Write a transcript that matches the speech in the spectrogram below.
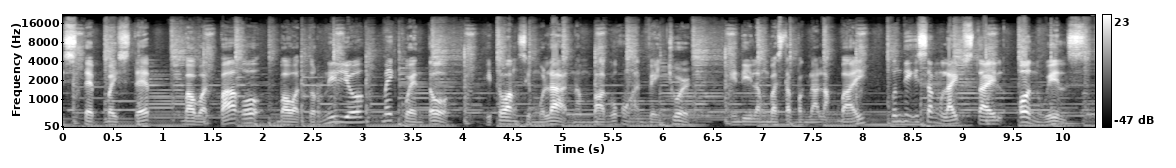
Step by step, bawat pako, bawat tornilyo, may kwento. Ito ang simula ng bago kong adventure. Hindi lang basta paglalakbay, kundi isang lifestyle on wheels.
